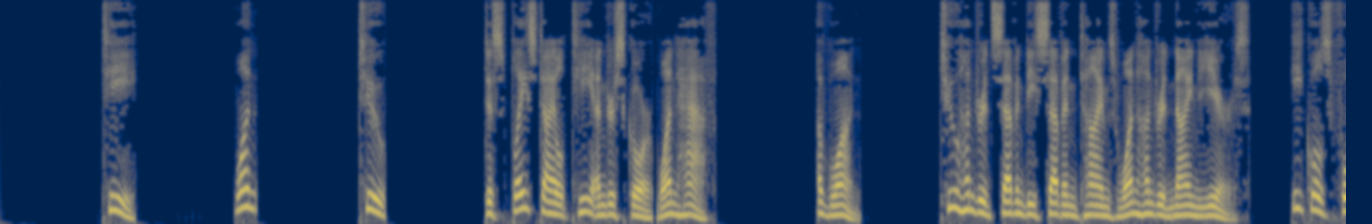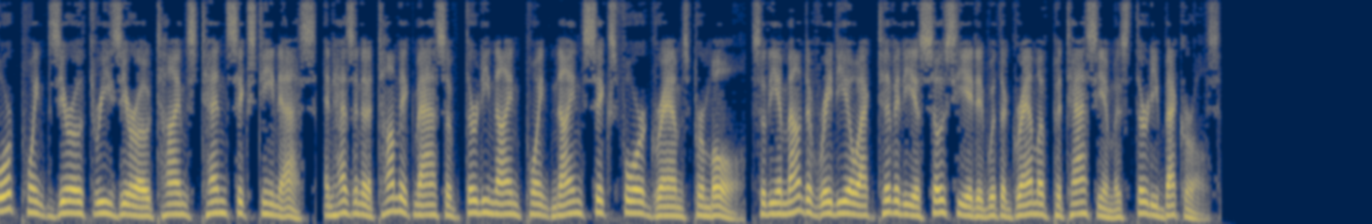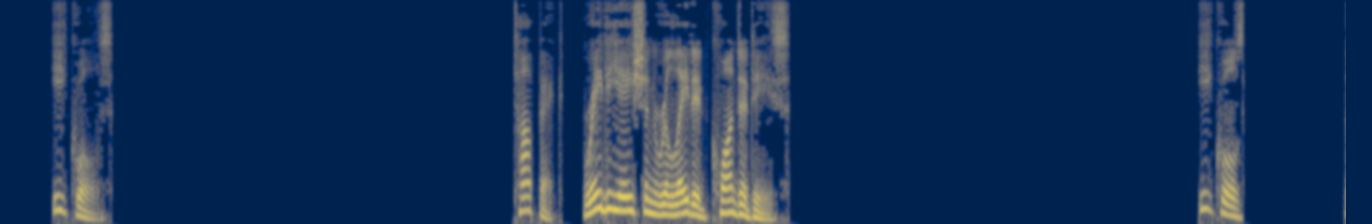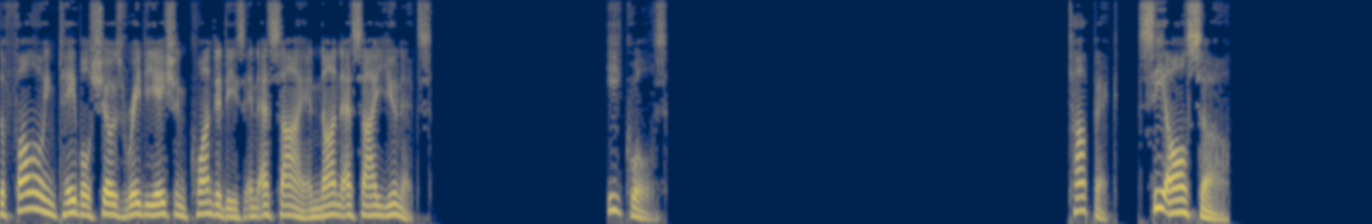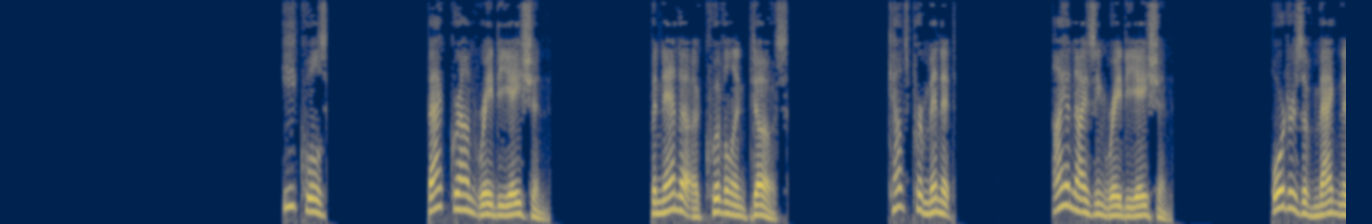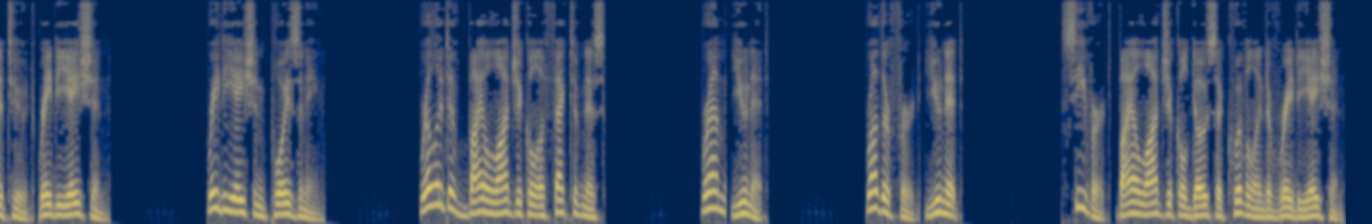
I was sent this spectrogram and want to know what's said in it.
T 1 2 display style T underscore 1 half of 1. 277 times 109 years equals 4.030 times 1016 s and has an atomic mass of 39.964 grams per mole so the amount of radioactivity associated with a gram of potassium is 30 becquerels. Equals. Topic. Radiation related quantities equals The following table shows radiation quantities in SI and non-SI units. equals Topic See also equals Background radiation Banana equivalent dose Counts per minute Ionizing radiation Orders of magnitude radiation Radiation poisoning. Relative biological effectiveness. REM unit. Rutherford unit. Sievert biological dose equivalent of radiation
